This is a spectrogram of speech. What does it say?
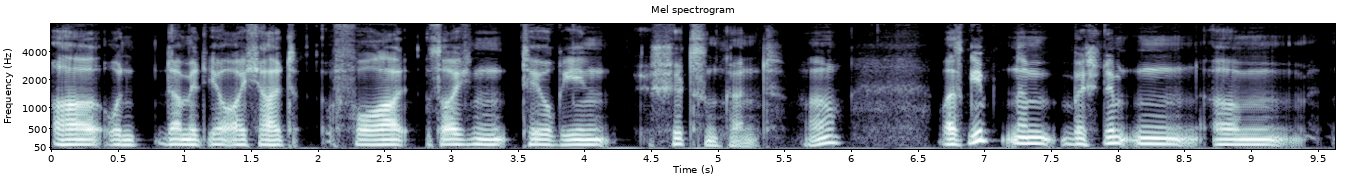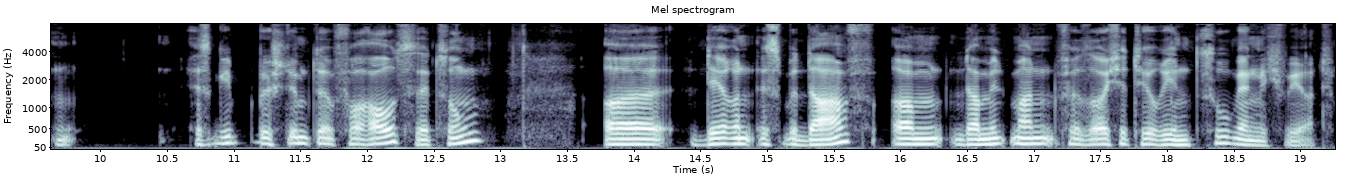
äh, und damit ihr euch halt vor solchen Theorien schützen könnt. Ja? Was gibt einen bestimmten, ähm, es gibt bestimmte Voraussetzungen, äh, deren es bedarf, ähm, damit man für solche Theorien zugänglich wird.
